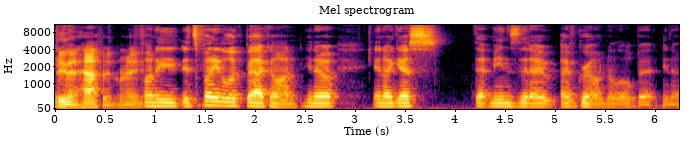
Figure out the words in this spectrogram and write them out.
Thing that happened, right? funny. It's funny to look back on, you know. And I guess that means that I I've grown a little bit, you know,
